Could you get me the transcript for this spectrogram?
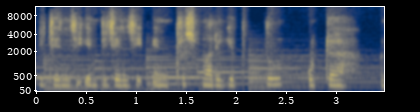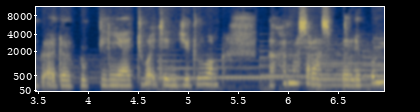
dijanjiin dijanjiin. Terus mari gitu tuh udah. Nggak ada buktinya cuma janji doang. Bahkan masalah sepele pun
